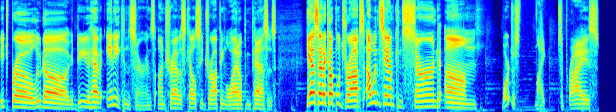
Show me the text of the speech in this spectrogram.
Beach Bro, Lou Dog, do you have any concerns on Travis Kelce dropping wide open passes? He has had a couple drops. I wouldn't say I'm concerned. Um, more just like surprised,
